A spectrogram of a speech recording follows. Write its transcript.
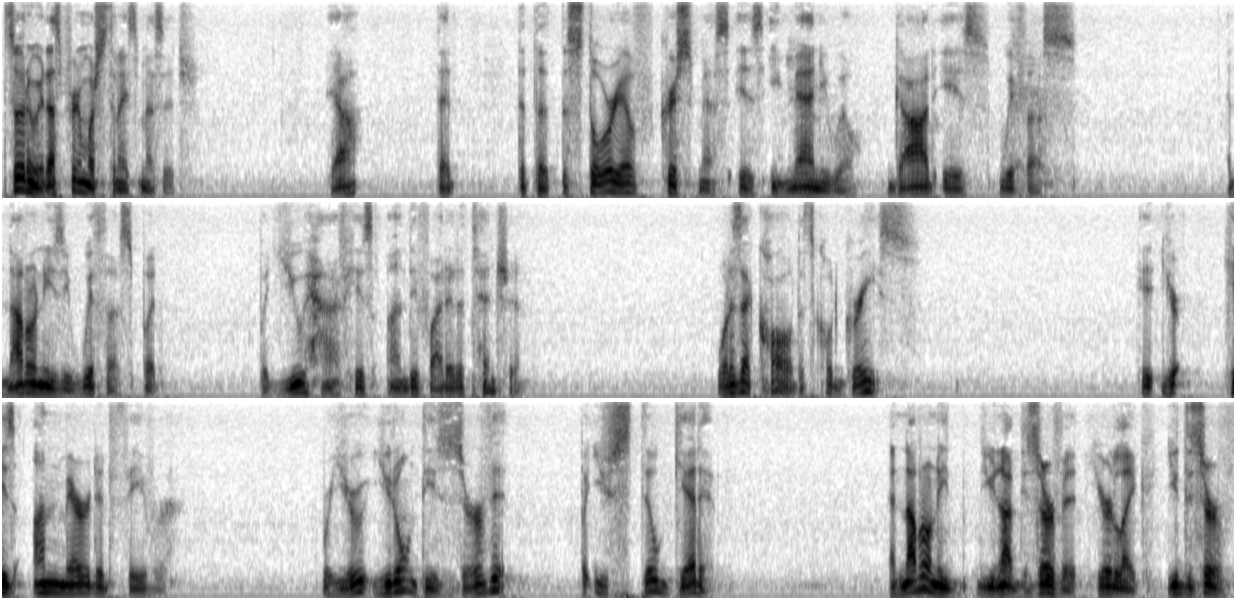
so anyway, that's pretty much tonight's message. Yeah? That, that the, the story of Christmas is Emmanuel. God is with us. And not only is he with us, but, but you have his undivided attention. What is that called? It's called grace. His unmerited favor. Where you you don't deserve it, but you still get it. And not only do you not deserve it, you're like, you deserve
